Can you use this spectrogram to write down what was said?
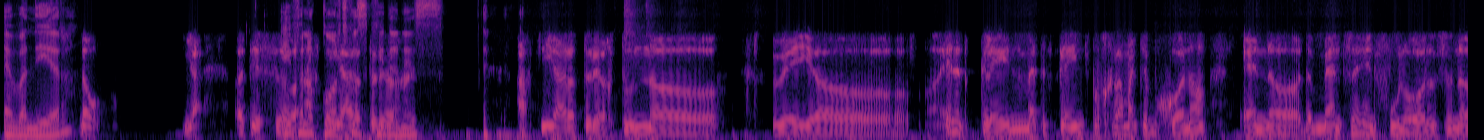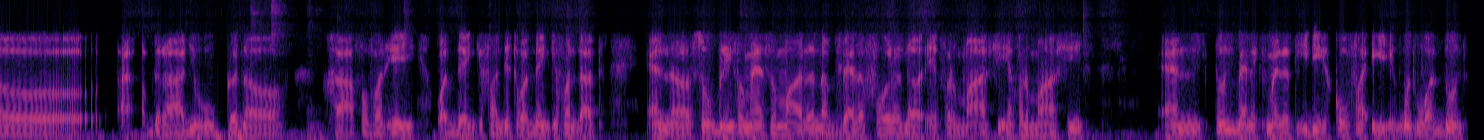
En wanneer? Nou, ja, het is. Even een kort geschiedenis. 18 jaar terug, toen wij uh, in het klein met een klein programmaatje begonnen. En uh, de mensen in Voelhorens uh, op de radio ook uh, gaven van hey, wat denk je van dit, wat denk je van dat. En zo bleven mensen maar bellen voor een informatie, informatie. En toen ben ik met het idee gekomen van ik moet wat doen.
